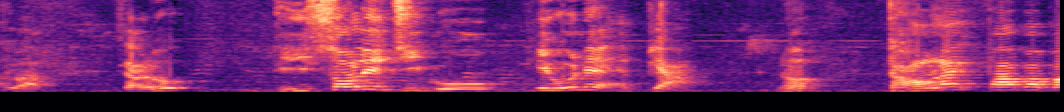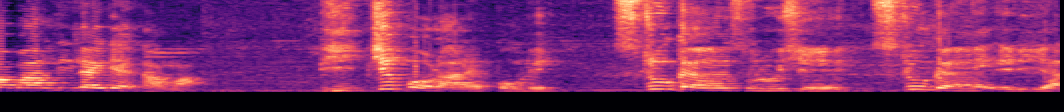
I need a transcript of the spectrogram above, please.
ဆိုတာဆရာတို့ ဒီ solid ကြီးကို KO နဲ့အပြနော် down လိုက်ပါပါပါပါလှိလိုက်တဲ့အခါမှာဒီဖြစ်ပေါ်လာတဲ့ပုံလေး strugan ဆိုလို့ရှိရင် strugan ရဲ့ area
